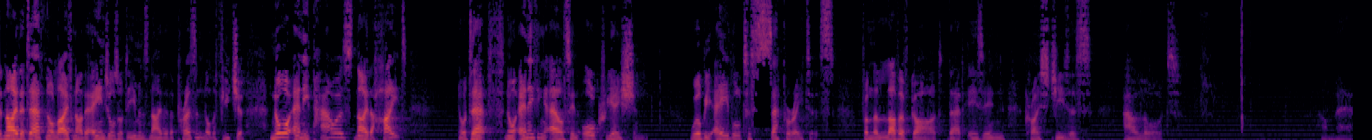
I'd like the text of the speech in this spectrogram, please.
that neither death nor life, neither angels or demons, neither the present nor the future, nor any powers, neither height nor depth, nor anything else in all creation will be able to separate us from the love of God that is in Christ Jesus our Lord. Amen.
